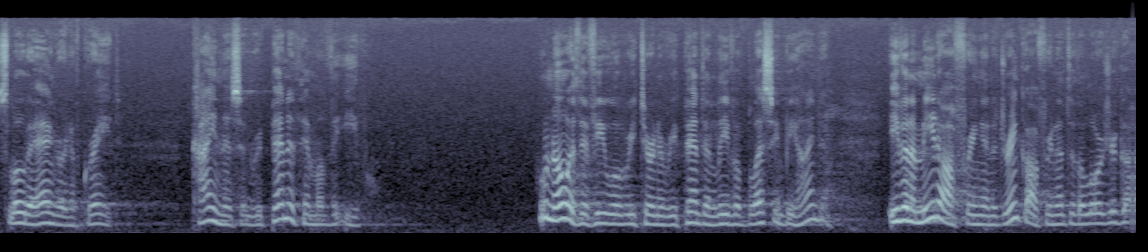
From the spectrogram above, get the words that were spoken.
slow to anger and of great kindness, and repenteth him of the evil. Who knoweth if he will return and repent and leave a blessing behind him, even a meat offering and a drink offering unto the Lord your God?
